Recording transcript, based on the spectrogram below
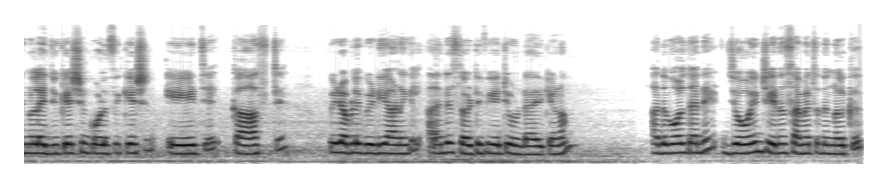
നിങ്ങളുടെ education qualification age caste P W B D ആണെങ്കിൽ അതിന്റെ സർട്ടിഫിക്കറ്റും ഉണ്ടായിരിക്കണം. അതുപോലെ തന്നെ ജോയിൻ ചെയ്യുന്ന സമയത്ത് നിങ്ങൾക്ക്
